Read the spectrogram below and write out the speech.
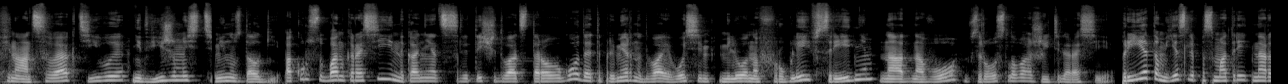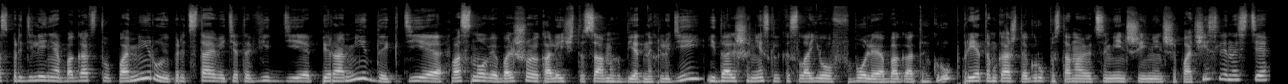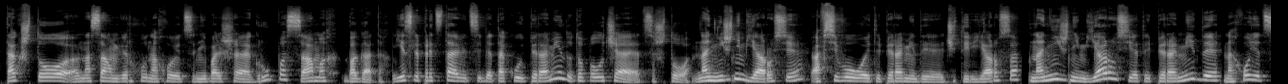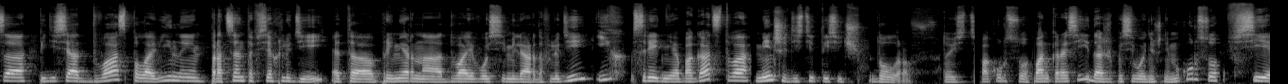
финансовые активы, недвижимость минус долги. По курсу Банка России на конец 2022 года это примерно 2,8 миллионов рублей в среднем на одного взрослого жителя России. При этом, если посмотреть на распределение богатства по миру и представить это в виде пирамиды, где в основе большое количество самых бедных людей и дальше несколько слоев слоев более богатых групп, при этом каждая группа становится меньше и меньше по численности, так что на самом верху находится небольшая группа самых богатых. Если представить себе такую пирамиду, то получается, что на нижнем ярусе, а всего у этой пирамиды 4 яруса, на нижнем ярусе этой пирамиды находится 52,5% всех людей, это примерно 2,8 миллиардов людей, их среднее богатство меньше 10 тысяч долларов. То есть по курсу Банка России, даже по сегодняшнему курсу, все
